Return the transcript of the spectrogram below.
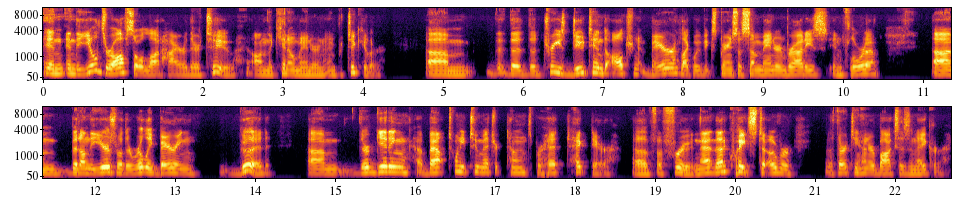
and and the yields are also a lot higher there too on the Kinnow mandarin in particular. Um, the, the the trees do tend to alternate bear, like we've experienced with some mandarin varieties in Florida. Um, but on the years where they're really bearing good, um, they're getting about 22 metric tons per hectare of, of fruit, and that that equates to over 1,300 boxes an acre.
